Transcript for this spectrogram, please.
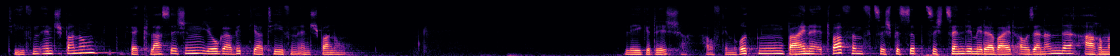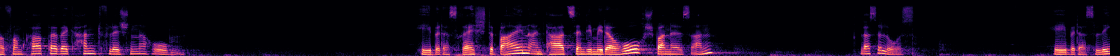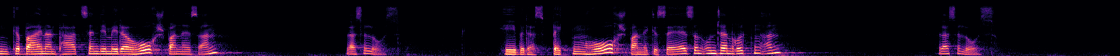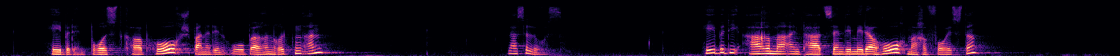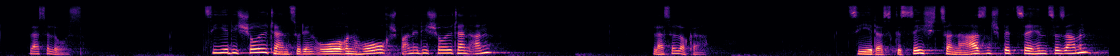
Tiefenentspannung, mit der klassischen Yoga Vidya Tiefenentspannung. Lege dich auf den Rücken, Beine etwa 50 bis 70 Zentimeter weit auseinander, Arme vom Körper weg, Handflächen nach oben. Hebe das rechte Bein ein paar Zentimeter hoch, spanne es an, lasse los. Hebe das linke Bein ein paar Zentimeter hoch, spanne es an, lasse los. Hebe das Becken hoch, spanne Gesäß und unteren Rücken an, lasse los. Hebe den Brustkorb hoch, spanne den oberen Rücken an, lasse los. Hebe die Arme ein paar Zentimeter hoch, mache Fäuste. Lasse los. Ziehe die Schultern zu den Ohren hoch, spanne die Schultern an. Lasse locker. Ziehe das Gesicht zur Nasenspitze hin zusammen.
